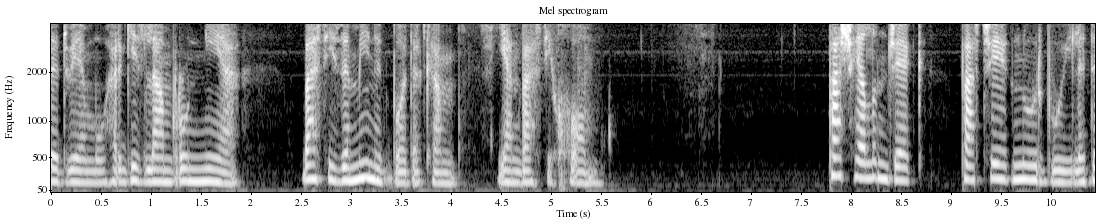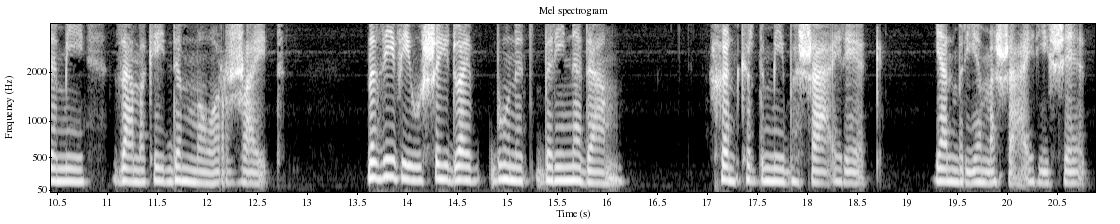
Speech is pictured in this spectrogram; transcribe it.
دەدوێم و هەرگیز لام ڕوون نییە. باسی زەمینت بۆ دەکەم یان باسی خۆم. پاش هێڵنجێک پارچەیەک نور بووی لە دەمی زامەکەی دەممەوە ڕژایت. نەزیوی وشەی دوای بوونت بەری نەدام. خوێنکردمی بە شاعرێک یان مریەمە شاعری شێت.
